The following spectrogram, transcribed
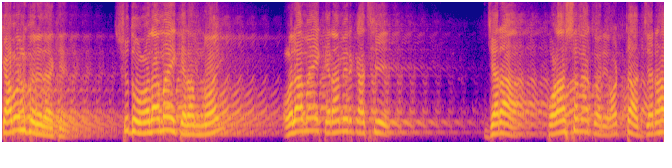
কেমন করে দেখেন? শুধু ওলামাই কেরাম নয় ওলামাই কেরামের কাছে যারা পড়াশোনা করে, অর্থাৎ যারা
